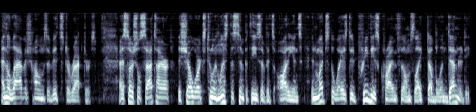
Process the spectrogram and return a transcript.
and the lavish homes of its directors. As social satire, the show works to enlist the sympathies of its audience in much the way as did previous crime films like Double Indemnity.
